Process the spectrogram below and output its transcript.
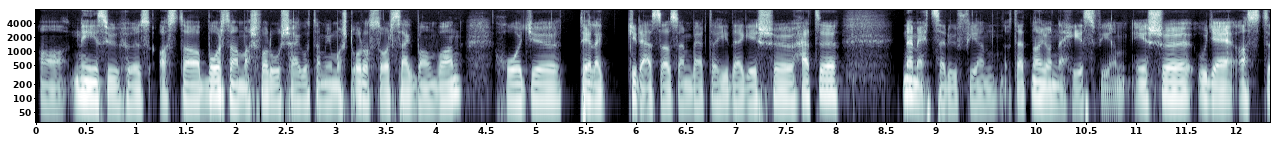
a nézőhöz azt a borzalmas valóságot, ami most Oroszországban van, hogy tényleg kirázza az embert a hideg, és hát nem egyszerű film, tehát nagyon nehéz film. És ugye azt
